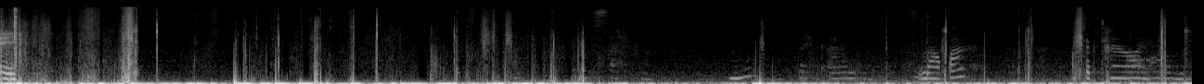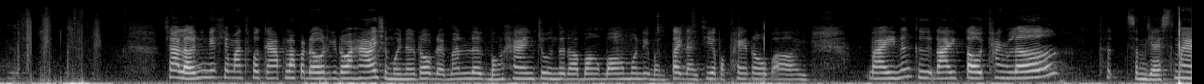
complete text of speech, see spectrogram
នេះចាឥឡូវនេះខ្ញុំបានធ្វើការផ្លាស់ប្ដូររៀបរយហើយជាមួយនឹងរ៉ូបដែលបានលើកបង្ហាញជូនទៅដល់បងបងមុននេះបន្តិចដែលជាប្រភេទរ៉ូបអើយ ដៃហ្នឹងគឺដៃតូចខាងលើសំយ៉េះស្មា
